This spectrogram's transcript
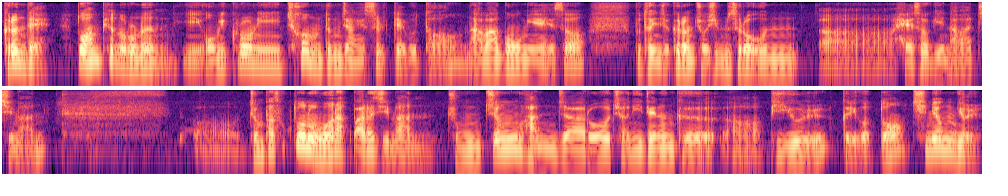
그런데 또 한편으로는 이 오미크론이 처음 등장했을 때부터 남아공에서부터 이제 그런 조심스러운 어, 해석이 나왔지만 어, 전파 속도는 워낙 빠르지만 중증 환자로 전이되는 그 어, 비율 그리고 또 치명률은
